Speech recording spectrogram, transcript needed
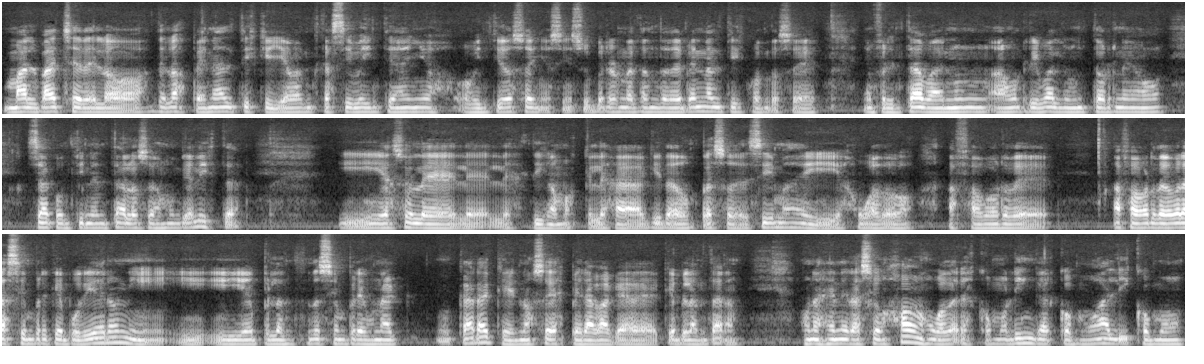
mal bache de los, de los penaltis que llevan casi 20 años o 22 años sin superar una tanda de penaltis cuando se enfrentaba en un, a un rival en un torneo sea continental o sea mundialista. Y eso le, le, digamos que les ha quitado un peso de encima y ha jugado a favor de a favor de obra siempre que pudieron y, y, y plantando siempre una cara que no se esperaba que, que plantaran. Una generación joven, jugadores como Lingard, como Ali, como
